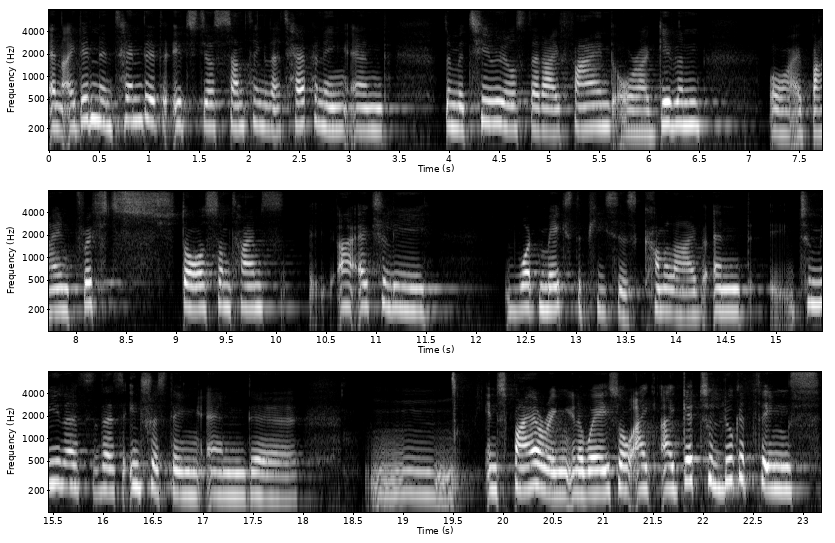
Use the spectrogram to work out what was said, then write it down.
And I didn't intend it, it's just something that's happening and the materials that I find or are given or I buy in thrift stores sometimes are actually what makes the pieces come alive. And to me that's, that's interesting and uh, mm, inspiring in a way. So I, I get to look at things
